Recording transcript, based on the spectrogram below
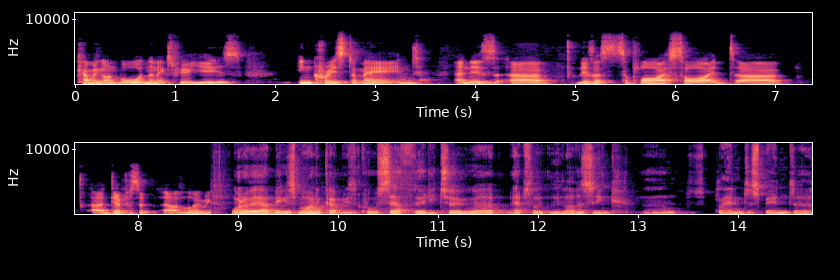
coming on board in the next few years, increased demand, and there's uh, there's a supply side uh, uh, deficit uh, looming. One of our biggest mining companies, of course, South 32, uh, absolutely loves zinc. Um, planning to spend uh,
